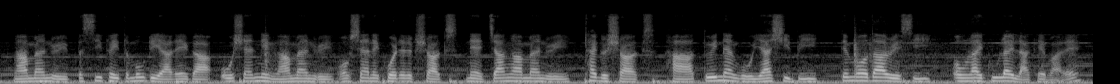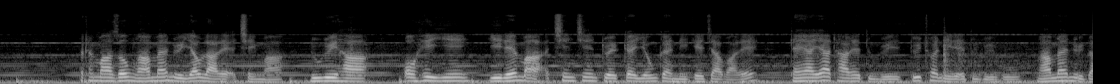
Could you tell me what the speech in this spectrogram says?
။ငါးမန်းတွေပစိဖိတ်သမုဒ္ဒရာတွေက Oceanic ငါးမန်းတွေ Oceanic Aquatic Sharks နဲ့ကြားငါးမန်းတွေ Tiger Sharks ဟာသွေးနံကိုရရှိပြီးတင်မောသားတွေစီအုံလိုက်ကူးလိုက်လာခဲ့ပါတယ်။ပထမဆုံးငါးမန်းတွေရောက်လာတဲ့အချိန်မှာလူတွေဟာအော်ဟေးရင်ရေထဲမှာအချင်းချင်းတွေ့ကပ်ရုန်းကန်နေခဲ့ကြပါတယ်။ ဒဏ်ရာရထားတဲ့သူတွေတွေးထွက်နေတဲ့သူတွေကိုငါးမန်းတွေက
